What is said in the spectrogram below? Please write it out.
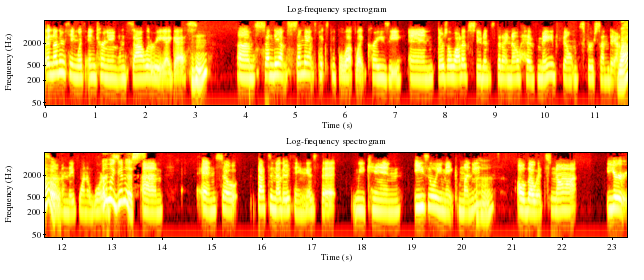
another thing with interning and salary, I guess. hmm Um, Sundance Sundance picks people up like crazy, and there's a lot of students that I know have made films for Sundance. Wow. um, and they've won awards. Oh my goodness. Um, and so that's another thing is that we can easily make money, Uh-huh. although it's not you're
